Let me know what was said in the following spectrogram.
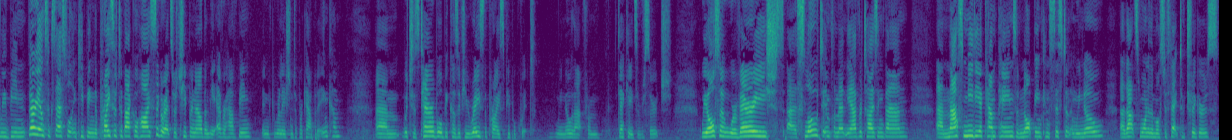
We've been very unsuccessful in keeping the price of tobacco high. Cigarettes are cheaper now than they ever have been in relation to per capita income, um, which is terrible because if you raise the price, people quit. We know that from decades of research. We also were very uh, slow to implement the advertising ban. Uh, mass media campaigns have not been consistent, and we know uh, that's one of the most effective triggers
